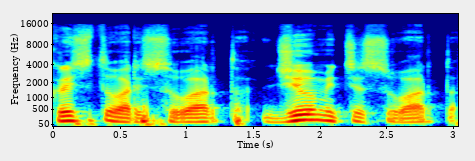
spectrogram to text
క్రీస్తు వారి సువార్త జీవమిచ్చే సువార్త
